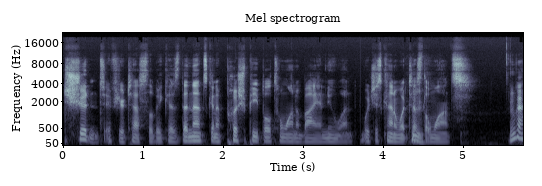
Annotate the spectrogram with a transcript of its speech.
shouldn't if you're Tesla, because then that's going to push people to want to buy a new one, which is kind of what hmm. Tesla wants. Okay.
